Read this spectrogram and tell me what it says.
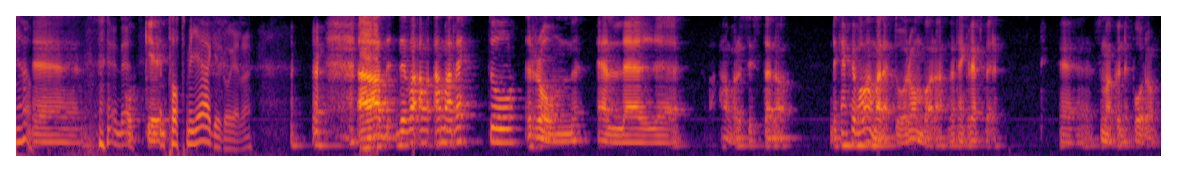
Eh, och, en tott med Jäger då eller? ja, det, det, var amaretto, rom eller vad var det sista då? Det kanske var amaretto och rom bara, jag tänker efter. eh, som man kunde få då.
